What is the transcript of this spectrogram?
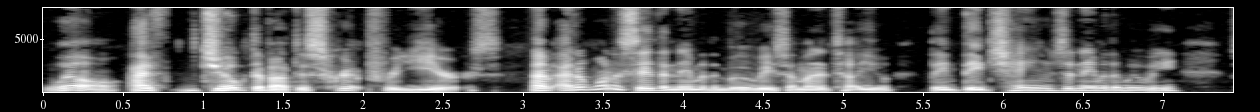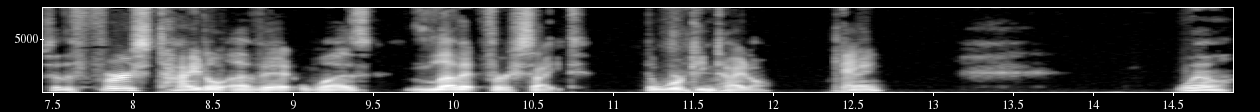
Well, I've joked about this script for years. I, I don't want to say the name of the movie, so I'm going to tell you they they changed the name of the movie. So the first title of it was "Love at First Sight," the working title. Okay. Well,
